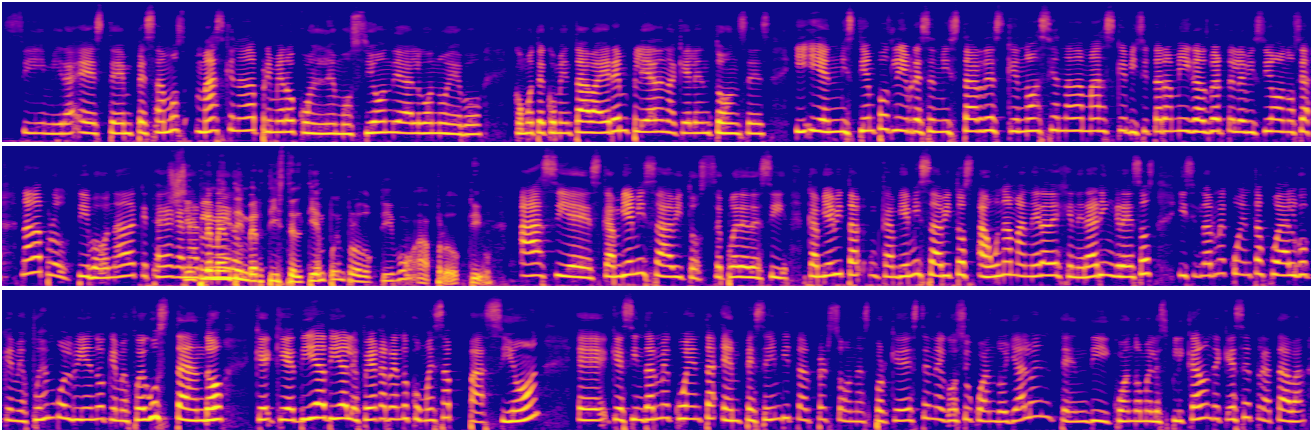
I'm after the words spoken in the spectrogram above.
Sí, mira, este, empezamos más que nada primero con la emoción de algo nuevo. Como te comentaba, era empleada en aquel entonces y, y, en mis tiempos libres, en mis tardes, que no hacía nada más que visitar amigas, ver televisión, o sea, nada productivo, nada que te haga ganar Simplemente dinero. invertiste el tiempo improductivo a productivo. Así es, cambié mis hábitos, se puede decir. Cambié, mis hábitos a una manera de generar ingresos y sin darme cuenta fue algo que me fue envolviendo, que me fue gustando, que, que día a día le fui agarrando como esa pasión, eh, que sin darme cuenta empecé a invitar personas porque este negocio cuando ya lo entendí, cuando me lo explicaron de qué se trataba,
